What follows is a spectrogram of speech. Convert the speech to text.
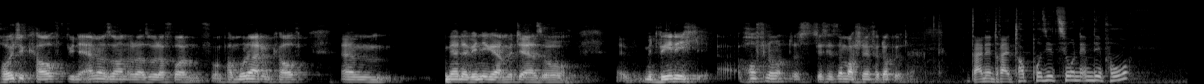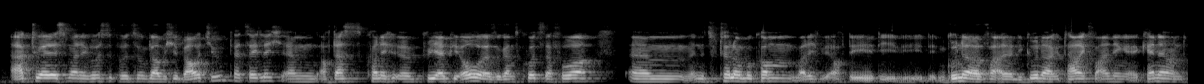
heute kauft, wie eine Amazon oder so, oder vor, vor ein paar Monaten kauft, ähm, mehr oder weniger mit der so äh, mit wenig Hoffnung, dass das jetzt nochmal schnell verdoppelt. Deine drei Top-Positionen im Depot? Aktuell ist meine größte Position, glaube ich, About You tatsächlich. Ähm, auch das konnte ich äh, pre-IPO, also ganz kurz davor, ähm, eine Zuteilung bekommen, weil ich auch die, die, die, den Gründer, vor allem, die Gründer Tarek vor allen Dingen äh, kenne. Und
